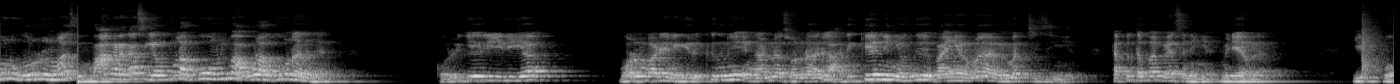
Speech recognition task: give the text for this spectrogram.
ஊனு ஒரு மாதம் வாங்கின காசு எவ்வளோ கூவ முடியுமோ அவ்வளோ கூவினானுங்க கொள்கை ரீதியாக முரண்பாடு எனக்கு இருக்குதுன்னு எங்கள் அண்ணன் சொன்னார். அதுக்கே நீங்கள் வந்து பயங்கரமாக விமர்சிச்சிங்க. தப்பு தப்பாக பேசுனீங்க மீடியாவில். இப்போ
